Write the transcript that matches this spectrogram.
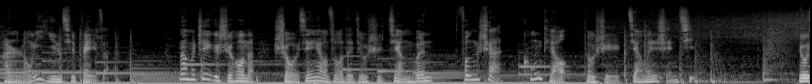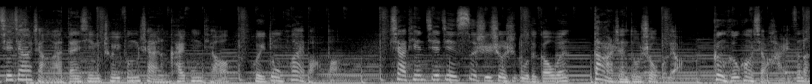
很容易引起痱子。那么这个时候呢，首先要做的就是降温，风扇、空调都是降温神器。有些家长啊担心吹风扇、开空调会冻坏宝宝。夏天接近四十摄氏度的高温，大人都受不了，更何况小孩子呢？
